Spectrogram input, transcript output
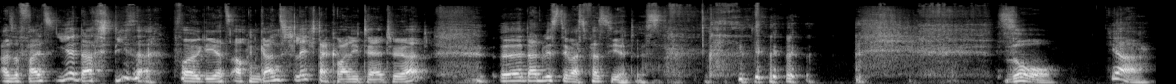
also falls ihr das dieser Folge jetzt auch in ganz schlechter Qualität hört, äh, dann wisst ihr, was passiert ist. so, ja.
